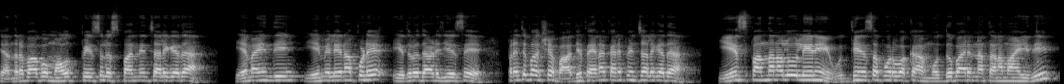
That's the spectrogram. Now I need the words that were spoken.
చంద్రబాబు మౌత్ పీసులు స్పందించాలి కదా ఏమైంది? ఏమీ లేనప్పుడే ఎదురుదాడి చేసే ప్రతిపక్ష బాధ్యత అయినా కనిపించాలి కదా. ఏ స్పందనలు లేని ఉద్దేశపూర్వక ముద్దుబారిన తనమా ఇది?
